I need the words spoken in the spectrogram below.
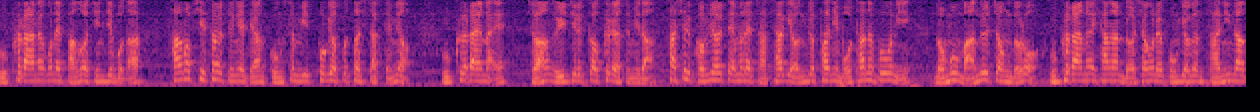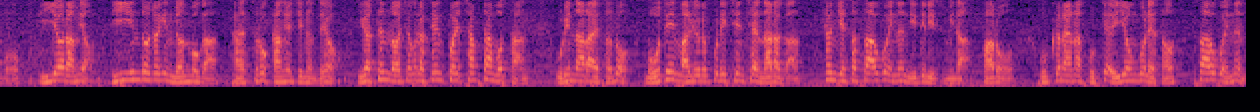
우크라이나군의 방어 진지보다 산업시설 등에 대한 공습 및 포격부터 시작되며 우크라이나의 저항 의지를 꺾으려 했습니다. 사실 검열 때문에 자세하게 언급하지 못하는 부분이 너무 많을 정도로 우크라이나에 향한 러시아군의 공격은 잔인하고 비열하며 비인도적인 면모가 갈수록 강해지는데요. 이 같은 러시아군의 횡포에 참다 못한 우리나라에서도 모두의 만류를 뿌리친 채 나라가 현지에서 싸우고 있는 이들이 있습니다. 바로 우크라이나 국제의용군에서 싸우고 있는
